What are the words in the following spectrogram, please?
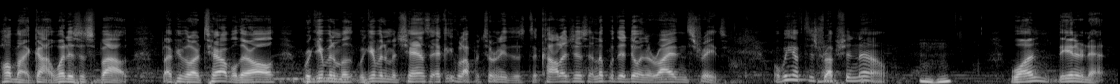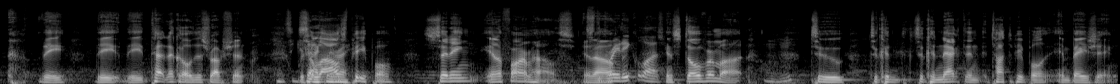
Oh my God, what is this about? Black people are terrible. They're all we're giving them a, we're giving them a chance, equal opportunity to, to colleges, and look what they're doing. They're rioting the streets. Well, we have disruption now. Mm-hmm. One, the internet, the the the technical disruption, That's which allows right. people sitting in a farmhouse, you the know, great equalizer. in Stowe, Vermont, Mm-hmm. to to con- to connect and talk to people in Beijing,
